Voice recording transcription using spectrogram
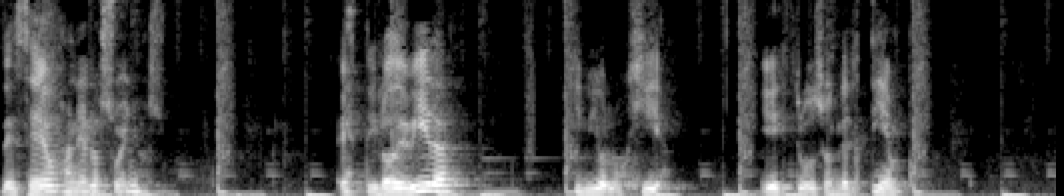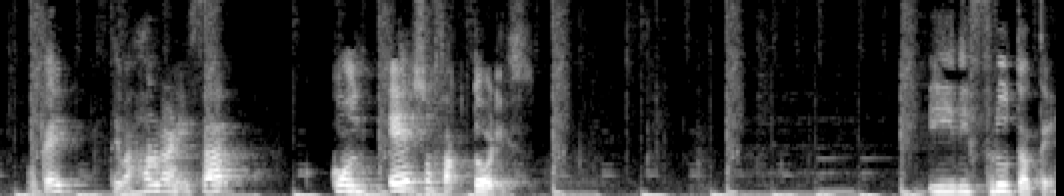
deseos, anhelos, sueños, estilo de vida y biología y distribución del tiempo. ¿Ok? Te vas a organizar con esos factores. Y disfrútate.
